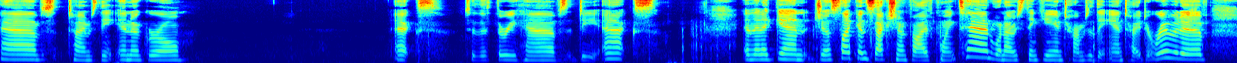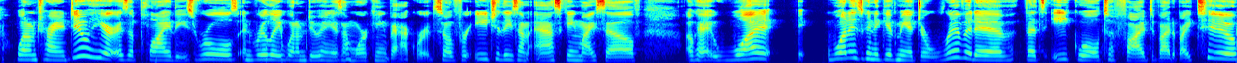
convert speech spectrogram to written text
halves times the integral x to the 3 halves dx. And then again, just like in section 5.10, when I was thinking in terms of the antiderivative, what I'm trying to do here is apply these rules, and really what I'm doing is I'm working backwards. So for each of these, I'm asking myself, okay, what what is going to give me a derivative that's equal to 5 divided by 2,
